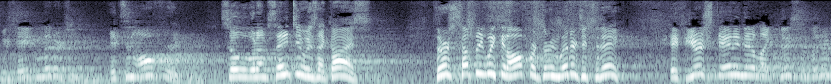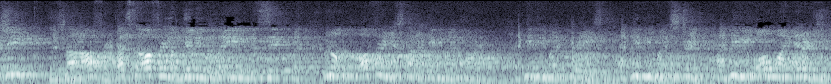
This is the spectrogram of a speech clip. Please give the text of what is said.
We say it in liturgy. It's an offering. So what I'm saying to you is that, guys, there's something we can offer during liturgy today. If you're standing there like this in liturgy, there's not offering. That's the offering of giving the lame, the sick. No, no, offering is kind of giving my heart. I give you my praise. I give you my strength. I give you all my energy.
